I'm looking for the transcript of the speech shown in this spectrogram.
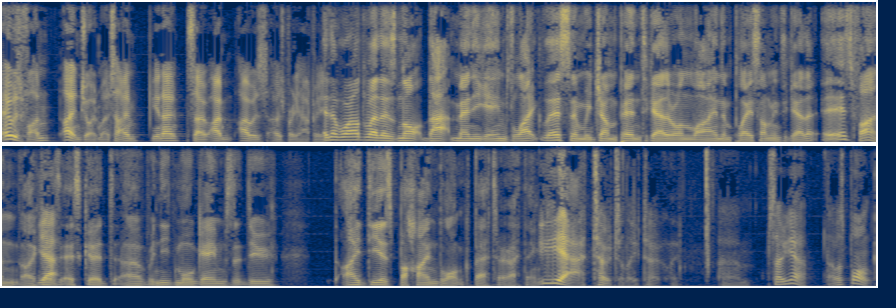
it was fun. I enjoyed my time. You know, so I'm I was I was pretty happy. In a world where there's not that many games like this, and we jump in together online and play something together, it is fun. Like, Yeah. it's, it's good. Uh, we need more games that do ideas behind Blanc better. I think. Yeah, totally, totally. Um, so yeah, that was Blanc.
